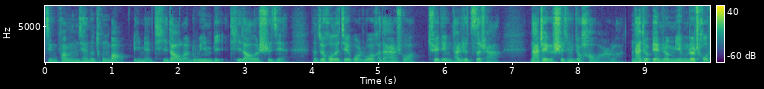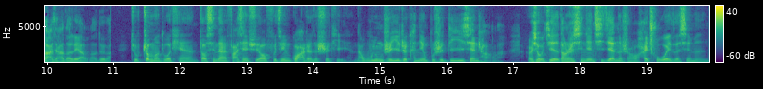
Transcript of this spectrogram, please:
警方目前的通报里面提到了录音笔，提到了尸检，那最后的结果如果和大家说确定他是自杀，那这个事情就好玩了，那就变成明着抽大家的脸了，对吧？就这么多天到现在发现学校附近挂着的尸体，那毋庸置疑，这肯定不是第一现场了。而且我记得当时新年期间的时候还出过一则新闻，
